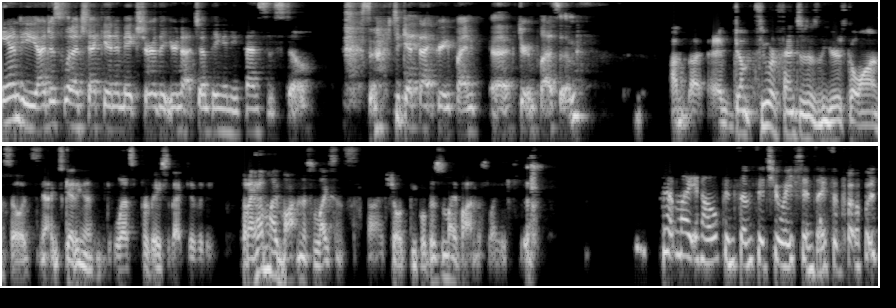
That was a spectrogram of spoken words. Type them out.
Andy, I just want to check in and make sure that you're not jumping any fences still. so to get that grapevine uh, germplasm. I'm, I've jumped fewer fences as the years go on, so it's it's getting a less pervasive activity. But I have my botanist license. I showed people this is my botanist license. that might help in some situations, I suppose.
